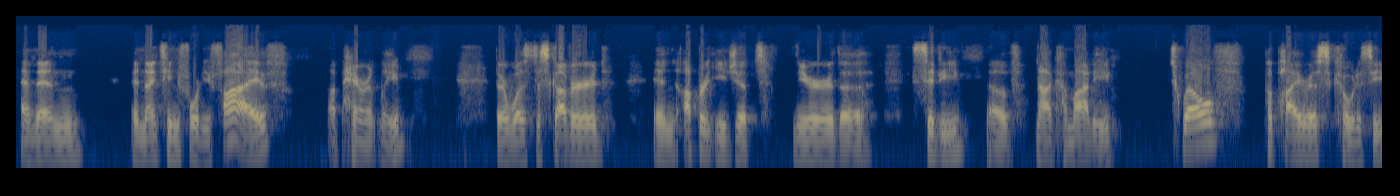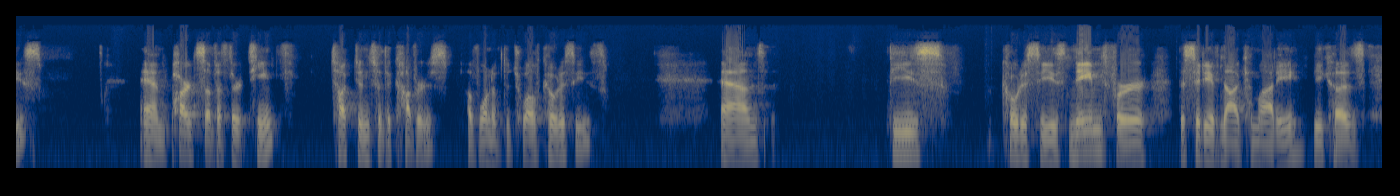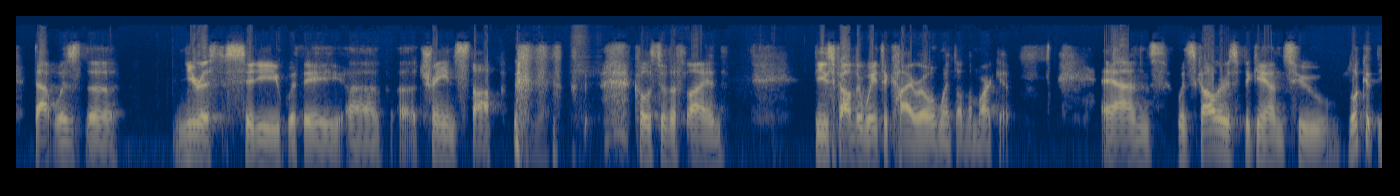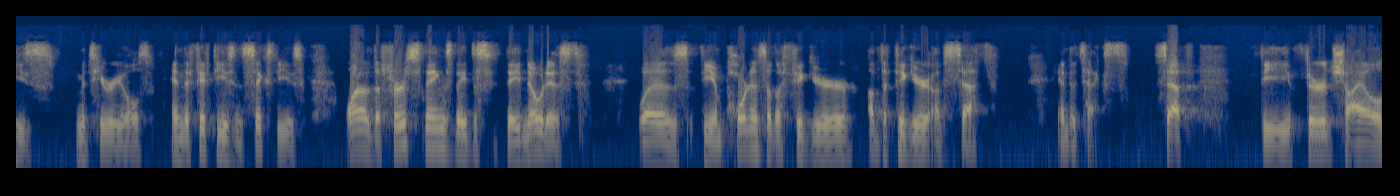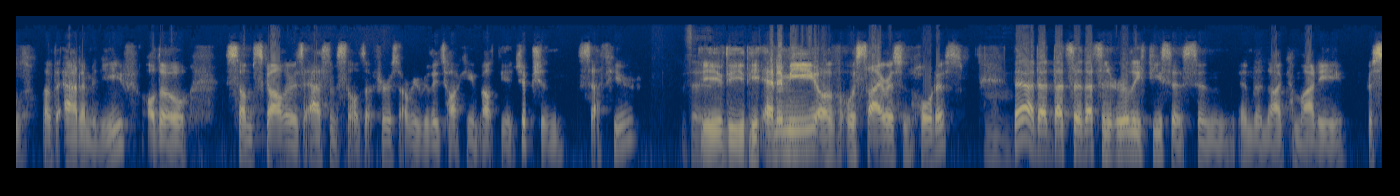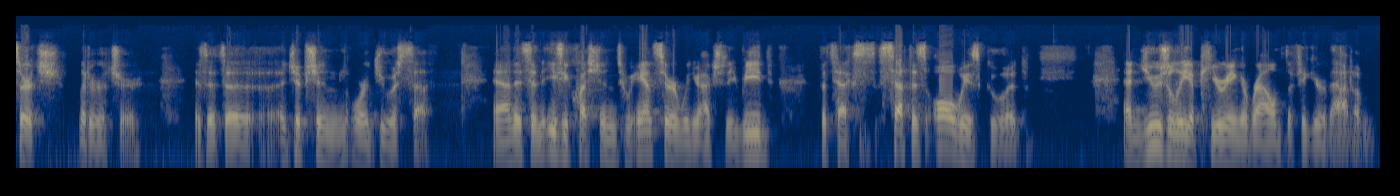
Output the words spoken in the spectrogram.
And then in 1945, apparently, there was discovered in Upper Egypt near the city of Nag Hammadi 12 papyrus codices and parts of a 13th tucked into the covers of one of the 12 codices. And these codices named for the city of Nag Hammadi because that was the nearest city with a, uh, a train stop close to the find. These found their way to Cairo and went on the market. And when scholars began to look at these materials in the 50s and 60s, one of the first things they, they noticed was the importance of the figure of the figure of Seth in the texts. Seth, the third child of Adam and Eve, although some scholars ask themselves at first, are we really talking about the Egyptian Seth here? The the, the, the enemy of Osiris and Horus. Mm. Yeah, that, that's a, that's an early thesis in, in the Nag Hammadi research literature. Is it's a Egyptian or Jewish Seth? And it's an easy question to answer when you actually read the text Seth is always good. and usually appearing around the figure of Adam.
